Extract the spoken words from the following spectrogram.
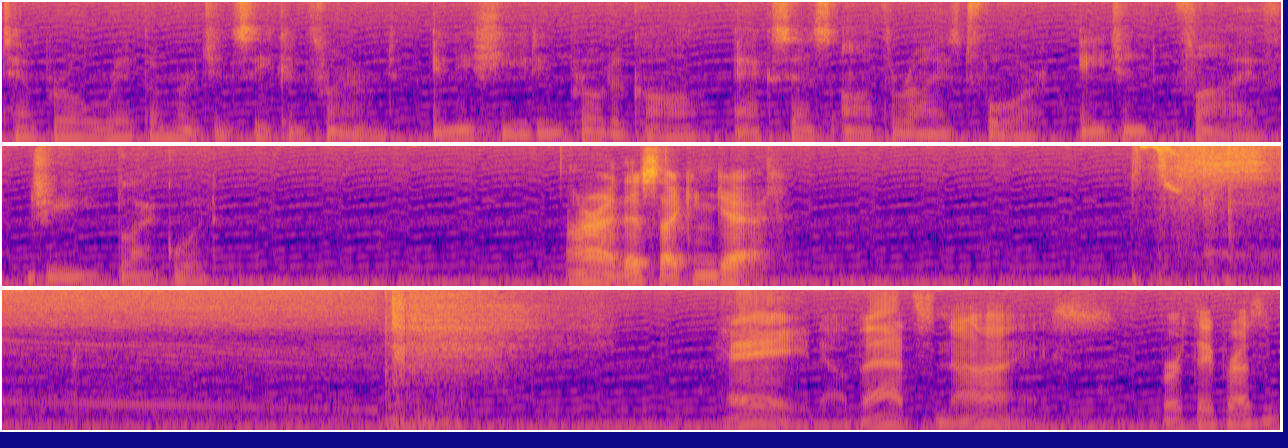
Temporal rip emergency confirmed. Initiating protocol. Access authorized for Agent 5G Blackwood. Alright, this I can get. Hey, now that's nice. Birthday present?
